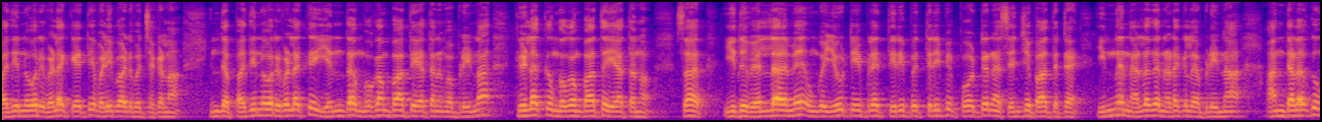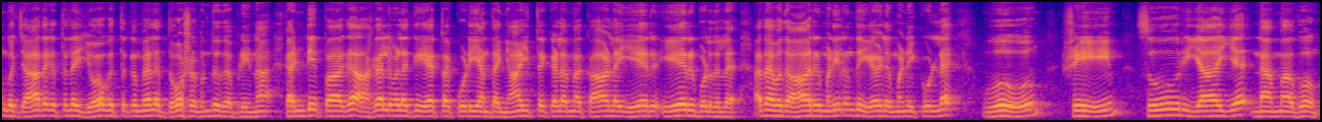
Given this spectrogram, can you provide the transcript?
பதினோரு விளக்கேற்றி வழிபாடு வச்சுக்கலாம். இந்த பதினோரு விளக்கு எந்த முகம் பார்த்து ஏற்றணும் அப்படின்னா கிழக்கு முகம் பார்த்து ஏற்றணும் சார் இது எல்லாமே உங்கள் யூடியூப்பில் திருப்பி திருப்பி போட்டு நான் செஞ்சு பார்த்துட்டேன். இன்னும் நல்லது நடக்கலை அப்படின்னா அந்த அளவுக்கு உங்கள் ஜாதகத்தில் யோகத்துக்கு மேலே தோஷம் இருந்தது அப்படின்னா கண்டிப்பாக அகல் விளக்கு ஏற்றக்கூடிய அந்த ஞாயிற்றுக்கிழமை காலை ஏறு ஏறு பொழுதில் அதாவது ஆறு மணிலிருந்து ஏழு மணிக்குள்ள ஓம் ஸ்ரீம் சூர்யாய நமவோம்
